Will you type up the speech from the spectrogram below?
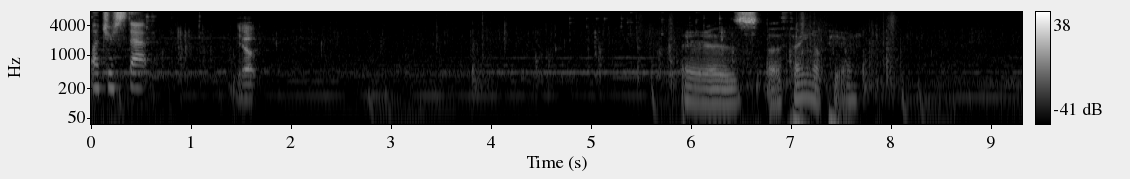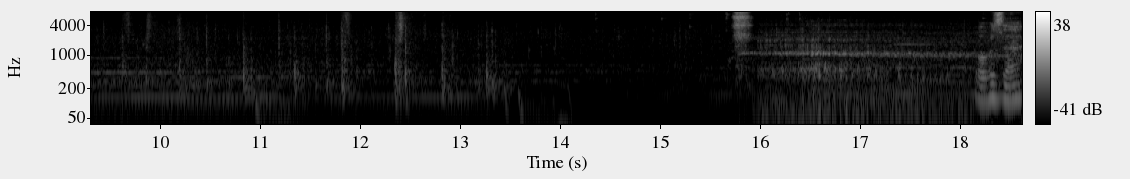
Watch your step. Yep. There is a thing up here. What was that?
